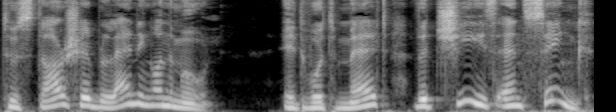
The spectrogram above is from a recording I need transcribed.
to Starship landing on the moon. It would melt the cheese and sink.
